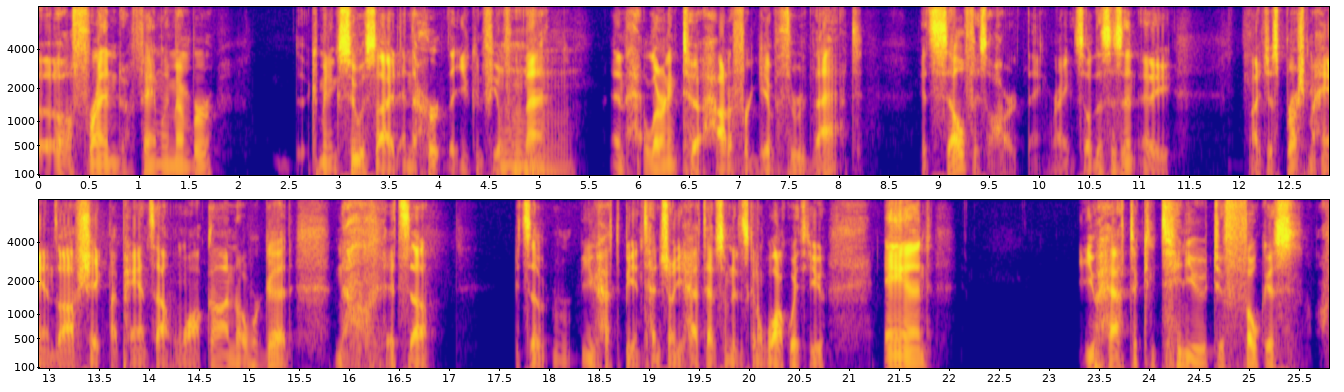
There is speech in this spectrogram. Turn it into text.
a friend, family member committing suicide, and the hurt that you can feel from that, Mm. and learning to how to forgive through that itself is a hard thing, right? So this isn't a I just brush my hands off, shake my pants out, and walk on. No, we're good. No, it's a it's a you have to be intentional. You have to have somebody that's going to walk with you, and you have to continue to focus on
